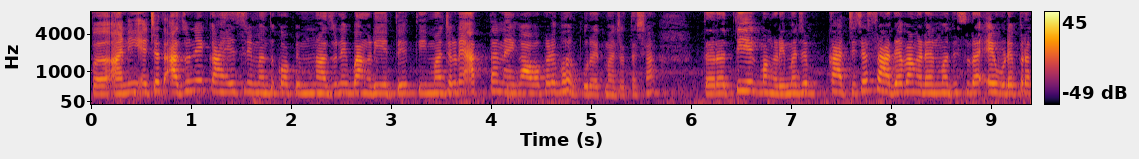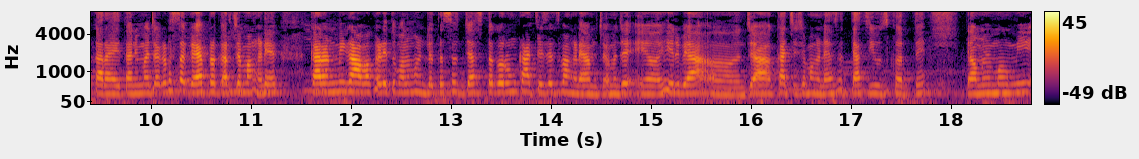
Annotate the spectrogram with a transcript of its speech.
प आणि याच्यात अजून एक आहे श्रीमंत कॉपी म्हणून अजून एक बांगडी येते. ती माझ्याकडे आत्ता नाही गावाकडे भरपूर आहेत माझ्या तशा. तर ती एक बांगडी. म्हणजे काचेच्या साध्या बांगड्यांमध्ये सुद्धा एवढे प्रकार आहेत आणि माझ्याकडे सगळ्या प्रकारच्या बांगड्या आहेत. कारण मी गावाकडे तुम्हाला म्हटलं तसं जास्त करून काचेच्याच बांगड्या आमच्या म्हणजे हिरव्या ज्या काचेच्या बांगड्या असतात त्याच यूज करते. त्यामुळे मग मी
